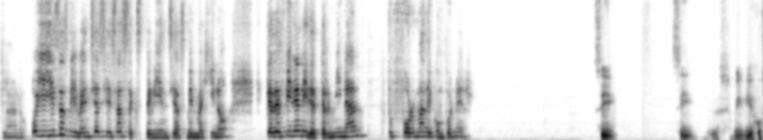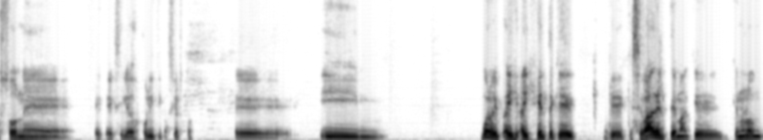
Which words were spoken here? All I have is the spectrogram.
Claro. Oye, y esas vivencias y esas experiencias, me imagino, que definen y determinan tu forma de componer. Sí, sí. Mis viejos son eh, e-, exiliados políticos, ¿cierto? Eh, y bueno, hay, gente que, se va del tema, que, no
